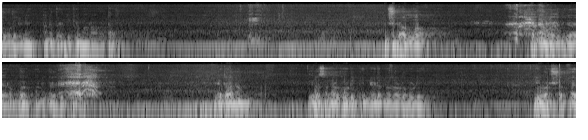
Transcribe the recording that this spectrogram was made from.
ഒരുമിച്ച് അനുഗ്രഹിക്കുമാറാകട്ടെ. റബ്ബ് ഏതാനും ദിവസങ്ങൾ കൂടി പിന്നിടുന്നതോടുകൂടി ഈ വർഷത്തെ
